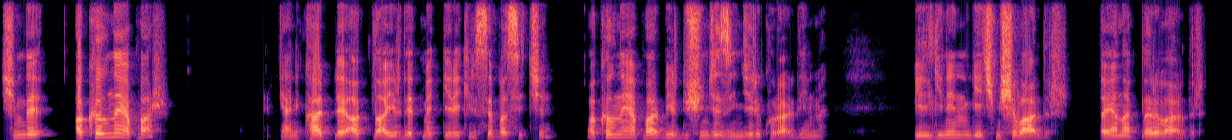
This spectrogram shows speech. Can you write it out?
Şimdi akıl ne yapar? Yani kalple aklı ayırt etmek gerekirse basitçe, akıl ne yapar? Bir düşünce zinciri kurar değil mi? Bilginin geçmişi vardır, dayanakları vardır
